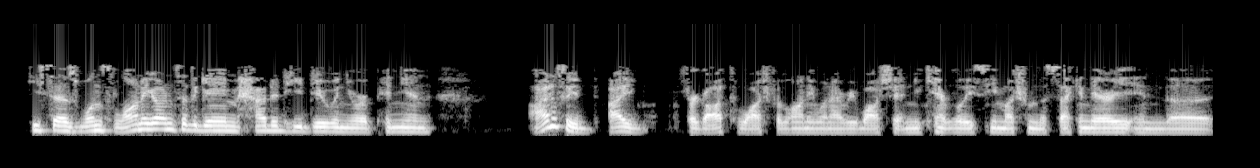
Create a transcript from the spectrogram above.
He says, "Once Lonnie got into the game, how did he do in your opinion?" Honestly, I forgot to watch for Lonnie when I rewatched it, and you can't really see much from the secondary in the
